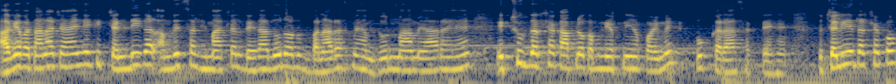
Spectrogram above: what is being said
आगे बताना चाहेंगे कि चंडीगढ़, अमृतसर, हिमाचल, देहरादून और बनारस में हम जून माह में आ रहे हैं। इच्छुक दर्शक आप लोग अपनी अपनी अपॉइंटमेंट बुक करा सकते हैं। तो चलिए दर्शकों,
